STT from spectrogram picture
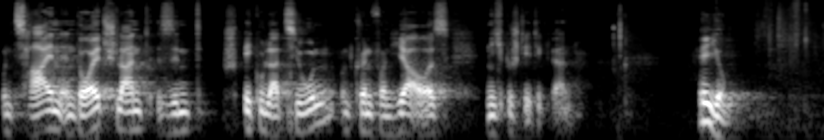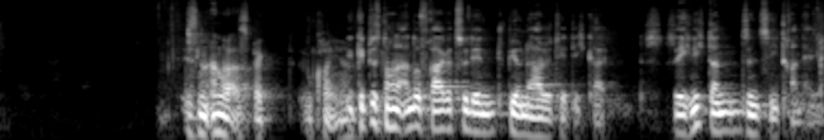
und Zahlen in Deutschland sind Spekulationen und können von hier aus nicht bestätigt werden. Herr Jung. Ist ein anderer Aspekt Ukraine. Gibt es noch eine andere Frage zu den Spionagetätigkeiten? Das sehe ich nicht, dann sind Sie dran, Herr Jung.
